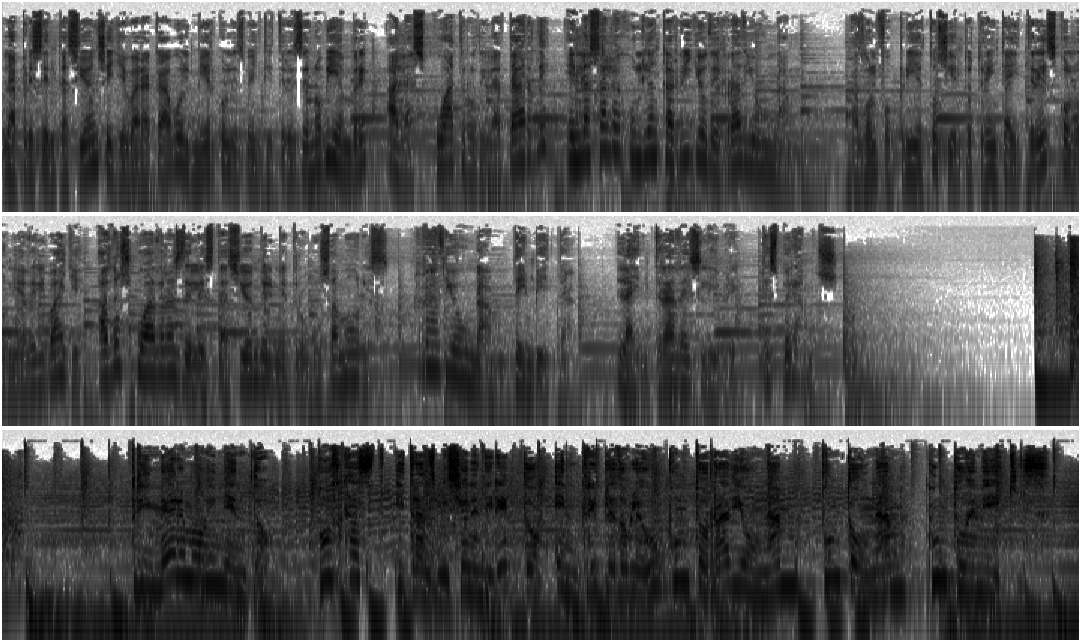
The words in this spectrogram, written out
La presentación se llevará a cabo el miércoles 23 de noviembre a las 4 de la tarde en la sala Julián Carrillo de Radio UNAM. Adolfo Prieto 133, Colonia del Valle, a dos cuadras de la estación del Metrobús Amores. Radio UNAM te invita. La entrada es libre. Te esperamos. Primer movimiento. Podcast y transmisión en directo en www.radiounam.unam.mx.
